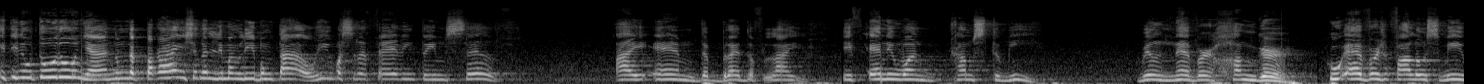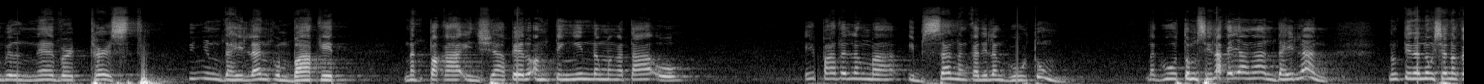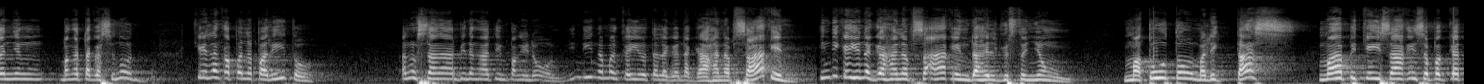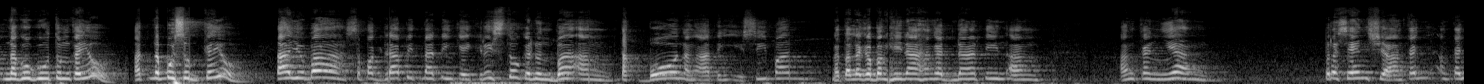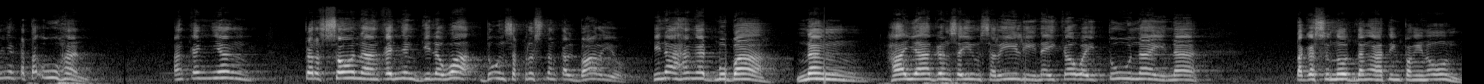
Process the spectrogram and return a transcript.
itinuturo niya, nung nagpakain siya ng limang libong tao, he was referring to himself. I am the bread of life. If anyone comes to me, will never hunger. Whoever follows me will never thirst. Yun yung dahilan kung bakit nagpakain siya. Pero ang tingin ng mga tao, eh para lang maibsan ang kanilang gutom. Nagutom sila, kaya nga ang dahilan. Nung tinanong siya ng kanyang mga tagasunod, kailan ka pa naparito? Anong sinabi ng ating Panginoon? Hindi naman kayo talaga naghahanap sa akin. Hindi kayo naghahanap sa akin dahil gusto nyong matuto, maligtas. Mapit kayo sa akin sapagkat nagugutom kayo at nabusog kayo. Tayo ba sa paglapit natin kay Kristo, ganun ba ang takbo ng ating isipan? Na talaga bang hinahangad natin ang ang kanyang presensya, ang kanyang, ang kanyang katauhan, ang kanyang persona, ang kanyang ginawa doon sa krus ng Kalbaryo. Hinahangad mo ba ng hayagan sa iyong sarili na ikaw ay tunay na tagasunod ng ating Panginoon?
